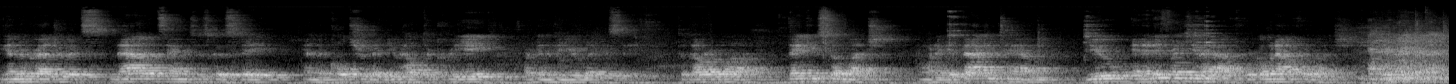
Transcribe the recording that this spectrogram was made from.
The undergraduates now at San Francisco State and the culture that you helped to create are going to be your legacy. Toda raba, thank you so much. And when I get back in town, you and any friends you have, we're going out for lunch.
